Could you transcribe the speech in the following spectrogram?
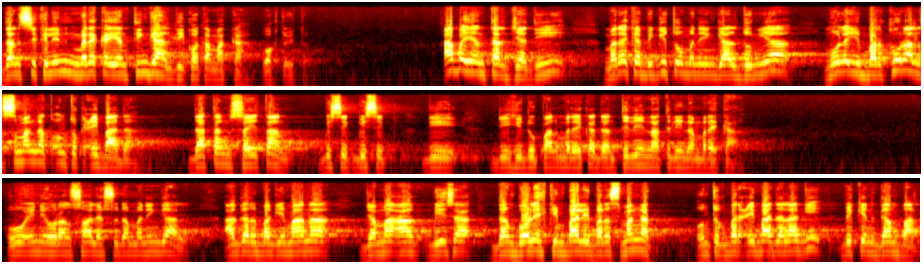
dan sekeliling mereka yang tinggal di kota Makkah waktu itu. Apa yang terjadi? mereka begitu meninggal dunia mulai berkurang semangat untuk ibadah datang syaitan bisik-bisik di di hidupan mereka dan telinga-telinga mereka oh ini orang saleh sudah meninggal agar bagaimana jamaah bisa dan boleh kembali bersemangat untuk beribadah lagi bikin gambar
